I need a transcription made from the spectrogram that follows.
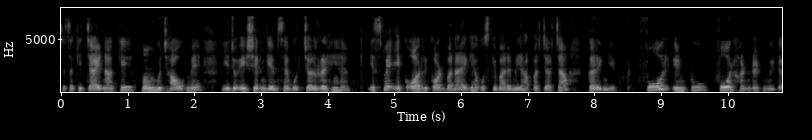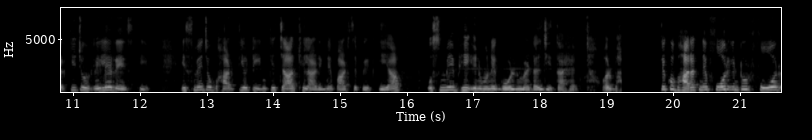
जैसा कि चाइना के होंग झाओ में ये जो एशियन गेम्स हैं वो चल रहे हैं। इसमें एक और रिकॉर्ड बनाया गया है, उसके बारे में यहाँ पर चर्चा करेंगे। Four into four hundred metre की जो रिले रेस थी, इसमें जो भारतीय टीम के चार खिलाड़ी ने पार्टिसिपेट किया, उसमें भी इन्होंने गोल्ड मेडल जीता है। और देखो, भारत ने four into four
